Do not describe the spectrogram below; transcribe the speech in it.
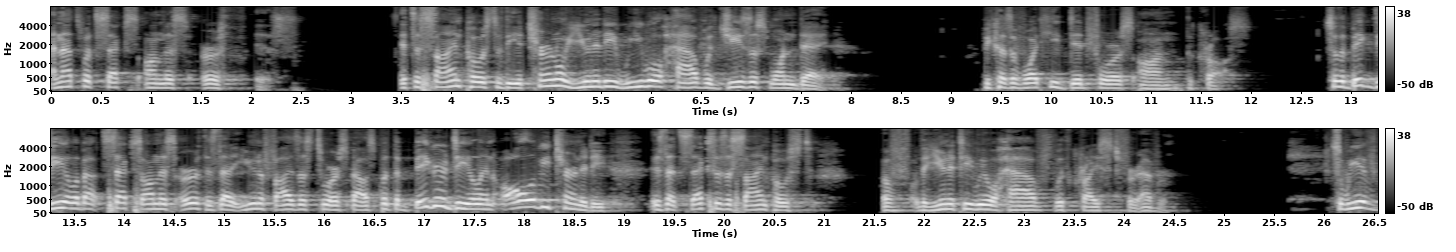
And that's what sex on this earth is. It's a signpost of the eternal unity we will have with Jesus one day because of what he did for us on the cross. So the big deal about sex on this earth is that it unifies us to our spouse. But the bigger deal in all of eternity is that sex is a signpost of the unity we will have with Christ forever. So we have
